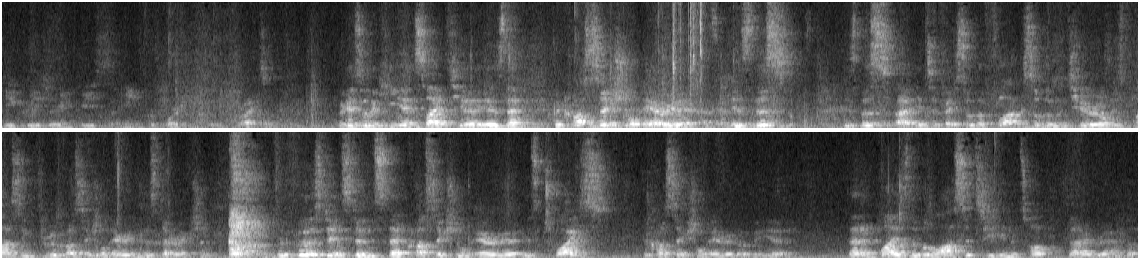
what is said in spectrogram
decrease or increase, I mean, proportionally. Right. Okay, so the key insight here is that the cross-sectional area is this is this uh, interface. So the flux of the material is passing through a cross-sectional area in this direction. The first instance, that cross-sectional area is twice the cross-sectional area over here. That implies the velocity in the top diagram, the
